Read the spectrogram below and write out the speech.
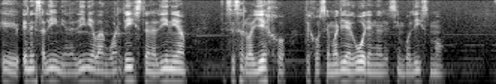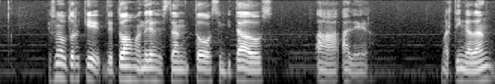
eh, en esa línea, en la línea vanguardista, en la línea de César Vallejo, de José María Guren, en el simbolismo. Es un autor que de todas maneras están todos invitados a, a leer. Martín Adán,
